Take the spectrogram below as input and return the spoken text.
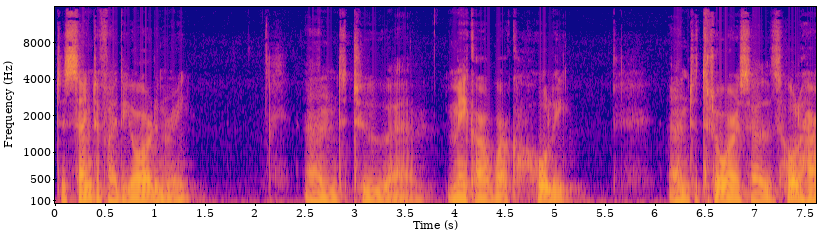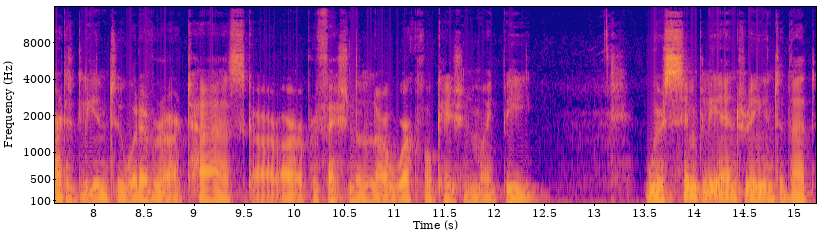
to sanctify the ordinary and to uh, make our work holy, and to throw ourselves wholeheartedly into whatever our task, our, our professional or work vocation might be, we're simply entering into that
